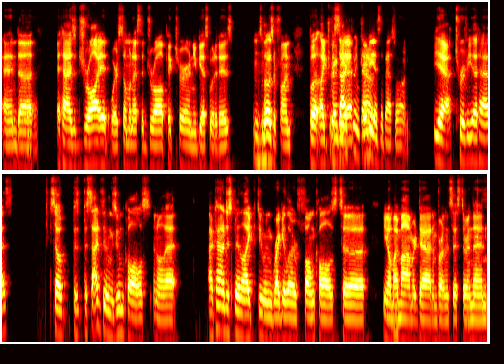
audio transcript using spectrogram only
and uh, Yeah. it has draw it where someone has to draw a picture and you guess what it is. Mhm. So those are fun. But like besides Trivia, doing trivia that, is the best one. yeah, trivia it has. So b- besides doing Zoom calls and all that, I've kind of just been like doing regular phone calls to you know my mom or dad and brother and sister, and then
